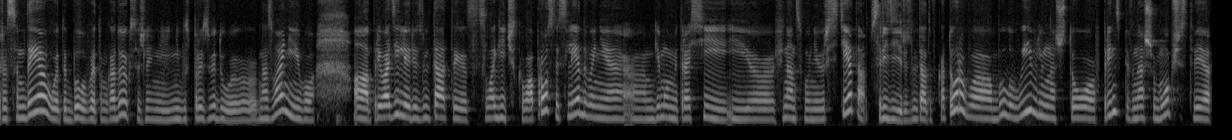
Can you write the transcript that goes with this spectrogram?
РСМД, это было в этом году, я, к сожалению, не воспроизведу э, название его, а, приводили результаты социологического опроса, исследования МГИМО России и э, финансового университета, среди результатов которого было выявлено, что, в принципе, в нашем обществе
